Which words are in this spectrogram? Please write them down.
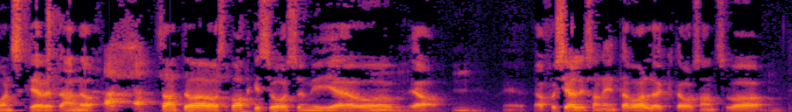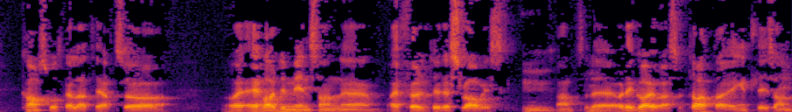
håndskrevet ennå. Sant, og sparke så og så mye, og ja, ja forskjellige sånne intervalløkter og sånt som var kampsportrelatert. Så og jeg hadde min sånn eh, Og jeg fulgte det slavisk. Mm. Sant? Så det, og det ga jo resultater, egentlig, sånn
